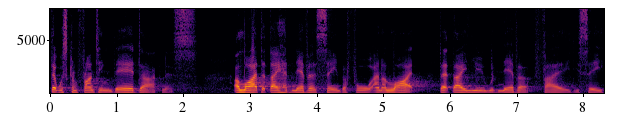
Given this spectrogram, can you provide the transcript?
that was confronting their darkness. A light that they had never seen before, and a light that they knew would never fade. You see,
